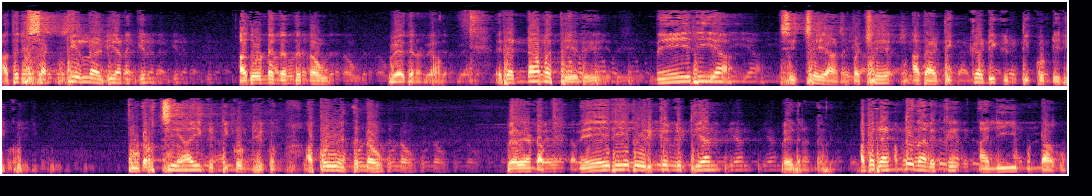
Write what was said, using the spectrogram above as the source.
അതൊരു ശക്തിയുള്ള അടിയാണെങ്കിൽ അതുകൊണ്ട് തന്നെ എന്തുണ്ടാവും? വേദന ഉണ്ടാവും. രണ്ടാമത്തേത് നേരിയ ശിക്ഷയാണ്. പക്ഷേ അത് അടിക്കടി കിട്ടിക്കൊണ്ടിരിക്കും. തുടർച്ചയായി കിട്ടിക്കൊണ്ടിരിക്കും. അപ്പോഴും എന്തുണ്ടാവും? വേദന ഉണ്ടാവും നേരിയത് ഒരിക്കൽ കിട്ടിയാൽ വേദന ഉണ്ടാവും അപ്പൊ രണ്ട് നിലയ്ക്ക് അലിയും ഉണ്ടാകും.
